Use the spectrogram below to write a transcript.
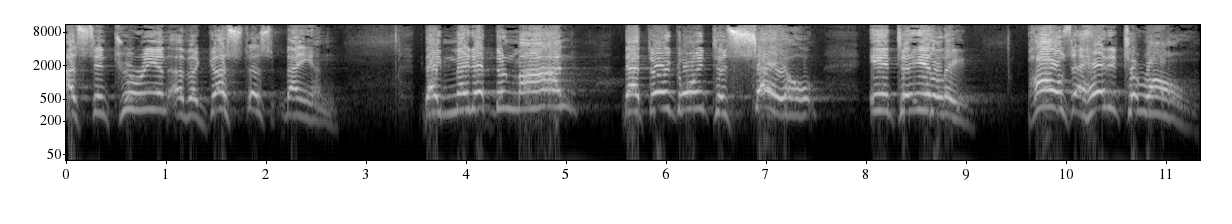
a centurion of Augustus' band. They made up their mind that they're going to sail into Italy. Paul's headed to Rome.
